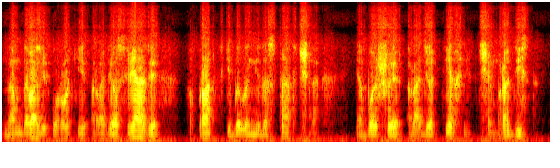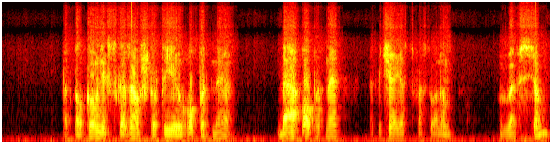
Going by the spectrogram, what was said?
Нам давали уроки радиосвязи, а практики было недостаточно. Я больше радиотехник, чем радист. Подполковник сказал, что ты опытная. Да, опытная, отвечаю я с фасоном. Во всем?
